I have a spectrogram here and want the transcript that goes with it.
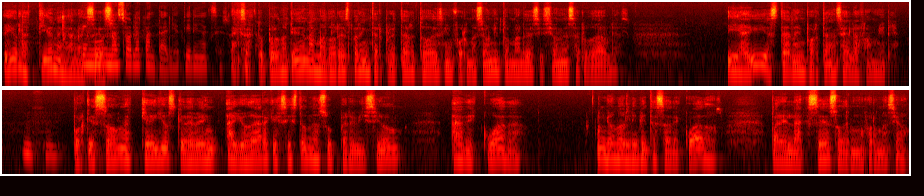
Ellos las tienen al acceso. En una sola pantalla tienen acceso. Exacto, pero no tienen la madurez para interpretar toda esa información y tomar decisiones saludables. Y ahí está la importancia de la familia. Porque son aquellos que deben ayudar a que exista una supervisión adecuada y unos límites adecuados para el acceso de la información.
